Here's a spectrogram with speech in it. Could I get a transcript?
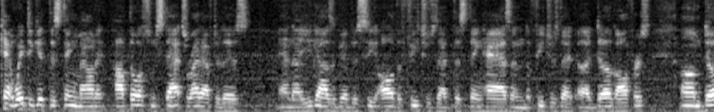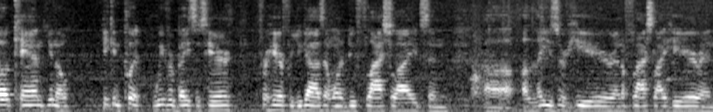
can't wait to get this thing mounted. I'll throw up some stats right after this and uh, you guys will be able to see all the features that this thing has and the features that uh, Doug offers. Um, Doug can, you know, he can put weaver bases here for here for you guys that want to do flashlights and uh, a laser here and a flashlight here and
